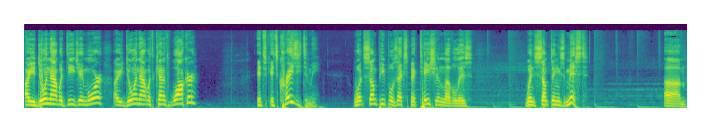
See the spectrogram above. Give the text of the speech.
Are you doing that with DJ Moore? Are you doing that with Kenneth Walker? It's it's crazy to me what some people's expectation level is when something's missed. Um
